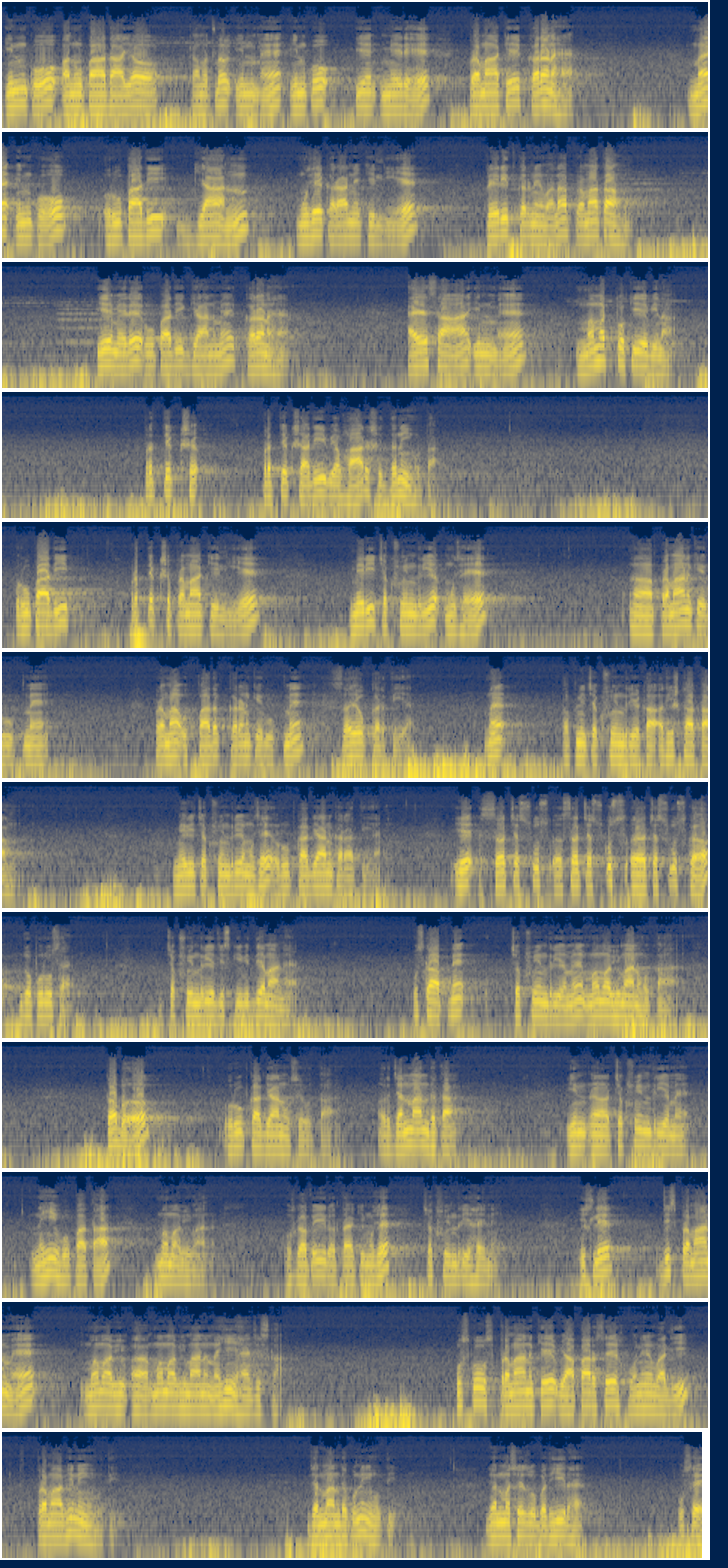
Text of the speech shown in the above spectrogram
इनको अनुपादाय का मतलब इनमें, इनको ये मेरे प्रमा के करण है। मैं इनको रूपादि ज्ञान मुझे कराने के लिए प्रेरित करने वाला प्रमाता हूँ। ये मेरे रूपादि ज्ञान में करण है। ऐसा इनमें ममत्व किए बिना। प्रत्यक्ष, प्रत्यक्षादि व्यवहार सिद्ध नहीं होता। रूपादि प्रत्यक्ष प्रमा के लिए मेरी चक्षु इंद्रिय मुझे प्रमाण के रूप में, प्रमा उत्पादक करण के रूप में सहयोग करती है। मैं अपनी चक्षु इंद्रिय का अधिष्ठाता हूँ। मेरी चक्षु इंद्रिय मुझे रूप का ज्ञान कराती है। ये सचस्कुस सचस्कुस चस्कुस का जो पुरुष है चक्षु इंद्रिय जिसकी विद्यमान है, उसका अपने चक्षु इंद्रिय में मम अभिमान होता है। तब रूप का ज्ञान उसे होता है और जन्मांध का इन चक्षु इंद्रिय में नहीं हो पाता, मम अभिमान। उसका तो यही रहता है कि मुझे चक्षु इंद्रिय है नहीं। इसलिए जिस प्रमाण में मम अभि मम अभिमान नहीं है जिसका, उसको उस प्रमाण के व्यापार से होने वाली प्रमा भी नहीं होती। जन्मांध को नहीं होती। जन्म से जो बधिर है उसे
